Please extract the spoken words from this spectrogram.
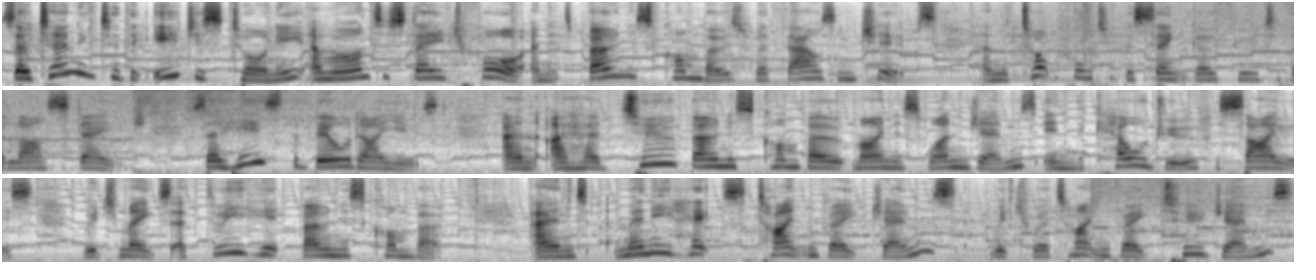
So turning to the Aegis tourney and we're on to stage 4 and it's bonus combos for 1000 chips and the top 40% go through to the last stage. So here's the build I used and I had two bonus combo minus one gems in the Keldrew for Siris, which makes a three hit bonus combo, and many Hex Titan Break gems, which were Titan Break 2 gems,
